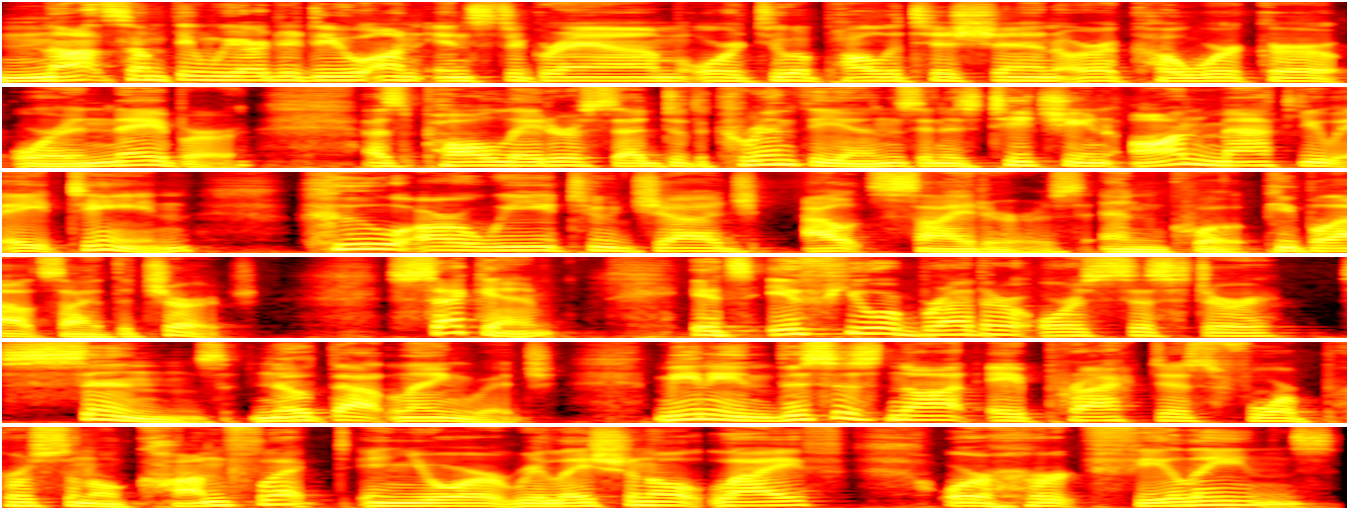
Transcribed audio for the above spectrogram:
not something we are to do on Instagram or to a politician or a coworker or a neighbor. As Paul later said to the Corinthians in his teaching on Matthew 18, who are we to judge outsiders, end quote, people outside the church. Second, it's if your brother or sister sins. Note that language. Meaning, this is not a practice for personal conflict in your relational life or hurt feelings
